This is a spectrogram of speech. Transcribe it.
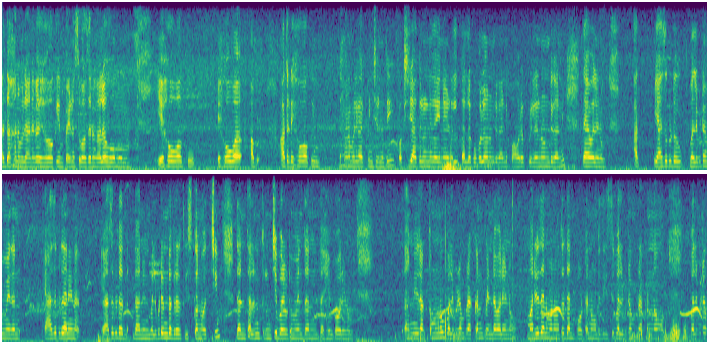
ఆ దహనములు అనగా యహోవాకి ఇంపైన సువాసన గల హోమము యహోవాకు యహోవా అతడు యహోవాకు ఇం- దహనబలిగా అర్పించినది పక్షి జాతుల అయిన ఎడల తల్ల గుబలో నుండి కానీ పౌర పిల్లల నుండి కానీ తేవలను. యాజకుడు బలిపటం మీద యాజకుడు దాని యాజకుడు దానిని బలిపటం దగ్గర తీసుకొని వచ్చి దాని తలను తుంచి బలిపటం మీద దాన్ని దహింపవలను. నీ రక్తమును బలిపీఠం ప్రక్కన పిండవలెను. మరియు దాని మనముతో దాని పొట్ట నూనె తీసి బలిపీఠం ప్రక్కన బలిపీఠం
